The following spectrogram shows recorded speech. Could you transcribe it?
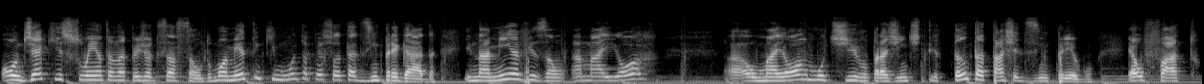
onde é que isso entra na pejotização? Do momento em que muita pessoa está desempregada e, na minha visão, a maior o maior motivo para a gente ter tanta taxa de desemprego é o fato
